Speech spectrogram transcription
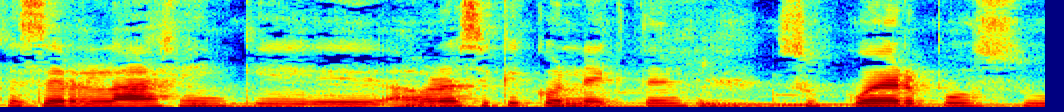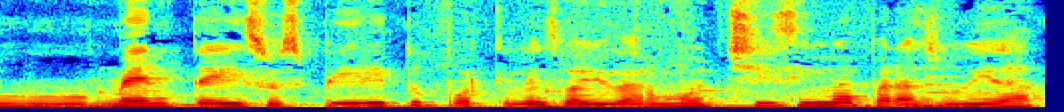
que se relajen, que ahora sí que conecten su cuerpo, su mente y su espíritu porque les va a ayudar muchísimo para su vida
